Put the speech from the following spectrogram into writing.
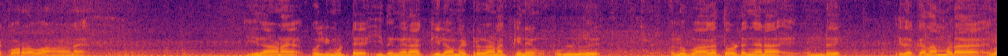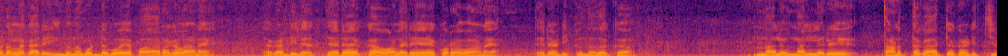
കുറവാണ്. ഇതാണ് പുലിമുട്ട്. ഇതിങ്ങനെ കിലോമീറ്റർ കണക്കിന് ഉള്ളിൽ ഉൾഭാഗത്തോട്ട് ഇങ്ങനെ ഉണ്ട്. ഇതൊക്കെ നമ്മുടെ ഇവിടെയുള്ള കരയിൽ നിന്നും കൊണ്ടുപോയ പാറകളാണ്. കണ്ടില്ലേ? തിരയൊക്കെ വളരെ കുറവാണ്. തിര അടിക്കുന്നതൊക്കെ. എന്നാലും നല്ലൊരു തണുത്ത കാറ്റൊക്കെ അടിച്ച്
